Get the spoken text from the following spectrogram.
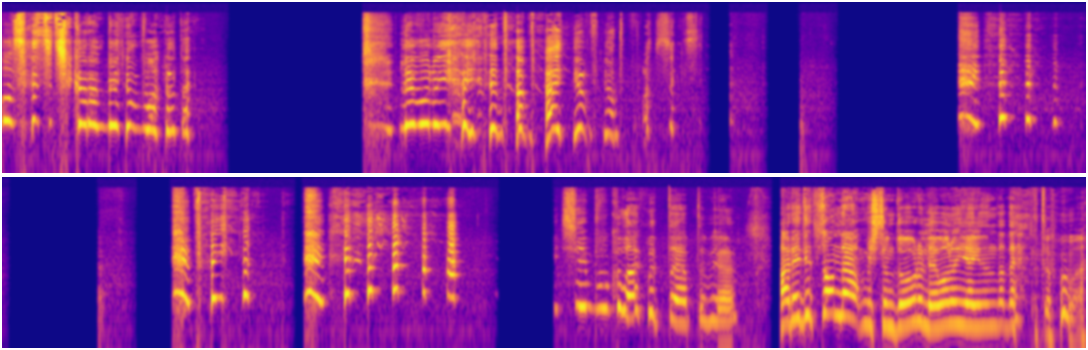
O sesi çıkaran benim bu arada. Levo'nun şey bu kulaklıkta yaptım ya. Ha Reddit son da yapmıştım doğru. Levo'nun yayınında da yaptım ama.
